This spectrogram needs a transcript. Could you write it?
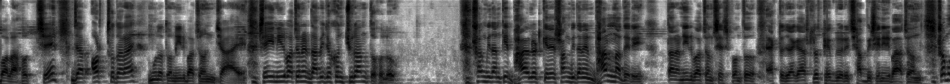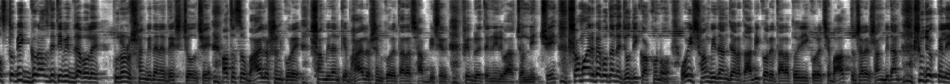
বলা হচ্ছে, যার অর্থ দ্বারায় মূলত নির্বাচন চায় সেই নির্বাচনের দাবি যখন চূড়ান্ত হলো, সংবিধানকে ভায়োলেট করে সংবিধানের ধার না দেরে তারা নির্বাচন শেষ পর্যন্ত একটা জায়গায় আসলো, ফেব্রুয়ারি ছাব্বিশে নির্বাচন। সমস্ত বিজ্ঞ রাজনীতিবিদরা বলে, পুরনো সংবিধানে দেশ চলছে, অথচ ভায়োলেশন করে, সংবিধানকে ভায়োলেশন করে তারা ছাব্বিশের ফেব্রুয়ারিতে নির্বাচন নিচ্ছে। সময়ের ব্যবধানে যদি কখনো ওই সংবিধান যারা দাবি করে, তারা তৈরি করেছে বাহাত্তর সালের সংবিধান, সুযোগ পেলে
